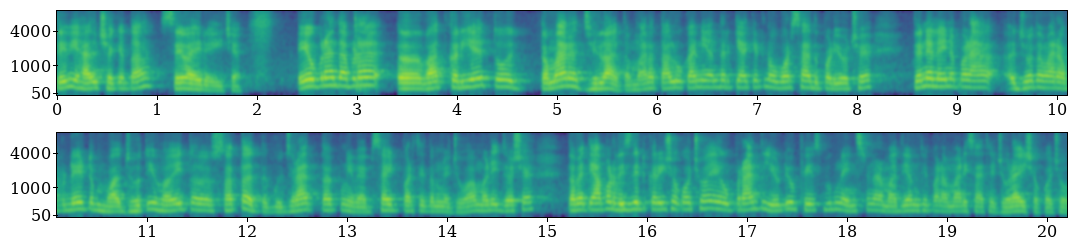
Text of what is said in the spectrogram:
તેવી હાલ શક્યતા સેવાઈ રહી છે. એ ઉપરાંત આપણે વાત કરીએ તો તમારા જિલ્લા, તમારા તાલુકાની અંદર ક્યાં કેટલો વરસાદ પડ્યો છે, તેને લઈને પણ આ જો તમારે અપડેટ જોતી હોય તો સતત ગુજરાત તકની વેબસાઇટ પરથી તમને જોવા મળી જશે. તમે ત્યાં પણ વિઝિટ કરી શકો છો. એ ઉપરાંત યુટ્યુબ ફેસબુક ને ઇન્સ્ટાના માધ્યમથી પણ અમારી સાથે જોડાઈ શકો છો.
